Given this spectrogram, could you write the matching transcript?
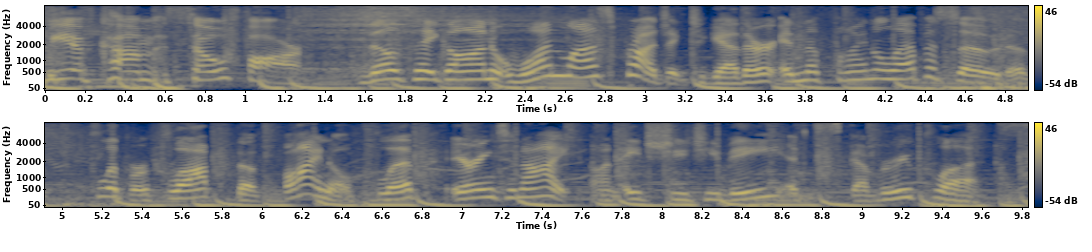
We have come so far. They'll take on one last project together in the final episode of Flip or Flop, the final flip, airing tonight on HGTV and Discovery Plus.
